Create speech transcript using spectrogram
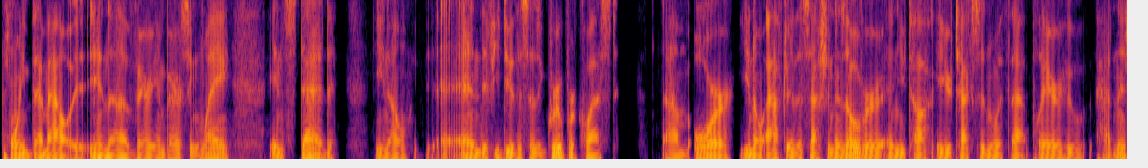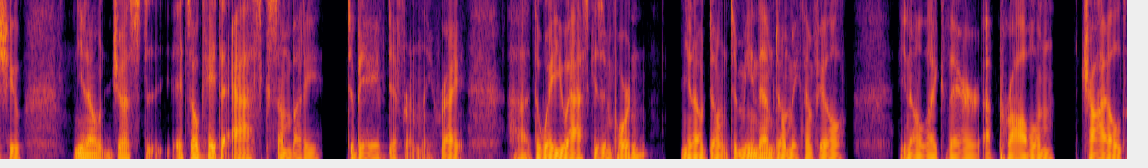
point them out in a very embarrassing way. Instead, you know, and if you do this as a group request, um, or you know, after the session is over and you talk, you're texting with that player who had an issue, you know, just it's okay to ask somebody to behave differently, right? Uh, the way you ask is important. You know, don't demean them. Don't make them feel, you know, like they're a problem child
